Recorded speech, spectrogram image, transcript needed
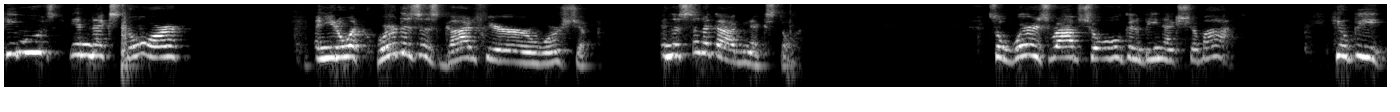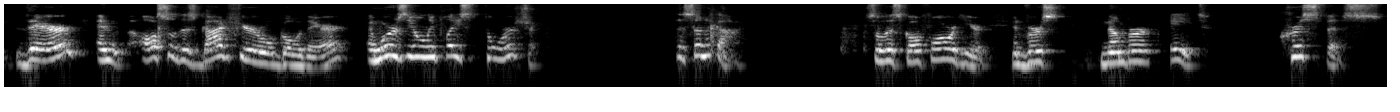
He moves in next door, and you know what? Where does this God-fearer worship? In the synagogue next door. So where is Rav Shaul going to be next Shabbat? He'll be there, and also this God-fearer will go there. And where's the only place to worship? the synagogue. So let's go forward here. In verse number eight, Crispus,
